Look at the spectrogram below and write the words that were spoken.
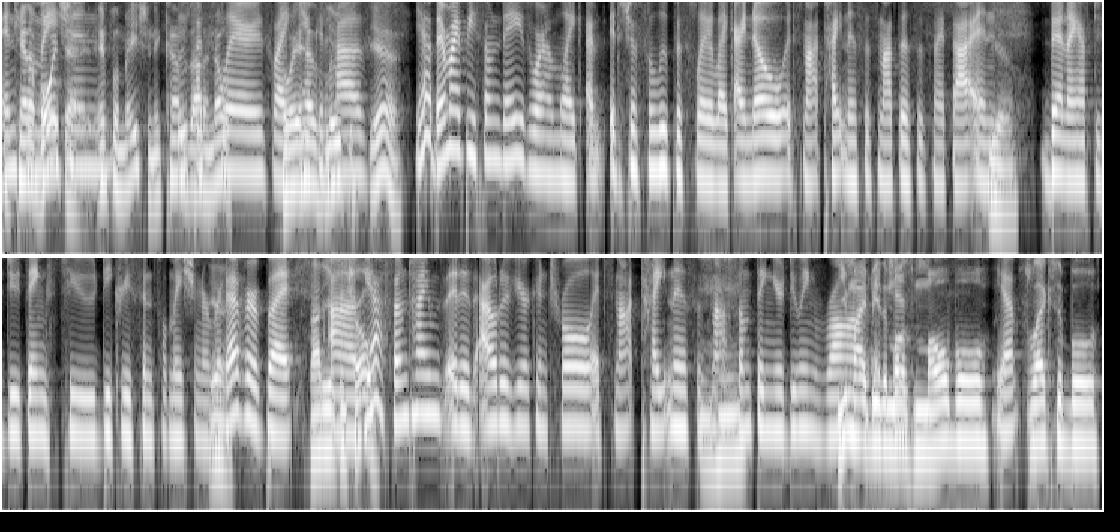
You can't avoid that. Inflammation. It comes out of nowhere. flares. Like So it you has could lupus- have. yeah. Yeah. There might be some days where I'm like, I'm, it's just a lupus flare. Like I know it's not tightness. It's not this. It's not that. And Yeah. then I have to do things to decrease inflammation or Yeah. whatever. But It's out of your um, control. yeah, sometimes it is out of your control. It's not tightness. It's not something you're doing wrong. Mm-hmm. You might be It the most mobile, Yep. flexible,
